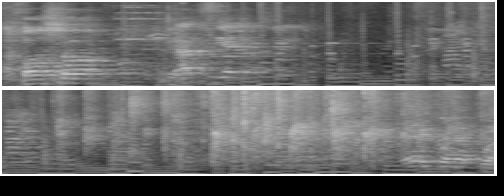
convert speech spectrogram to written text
A posto? Grazie. con la cual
